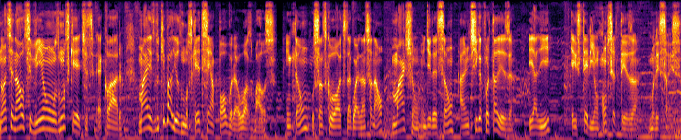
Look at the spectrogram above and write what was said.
No arsenal se viam os mosquetes, é claro, mas do que valiam os mosquetes sem a pólvora ou as balas? Então, os sans da Guarda Nacional marcham em direção à antiga fortaleza, e ali eles teriam com certeza munições.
